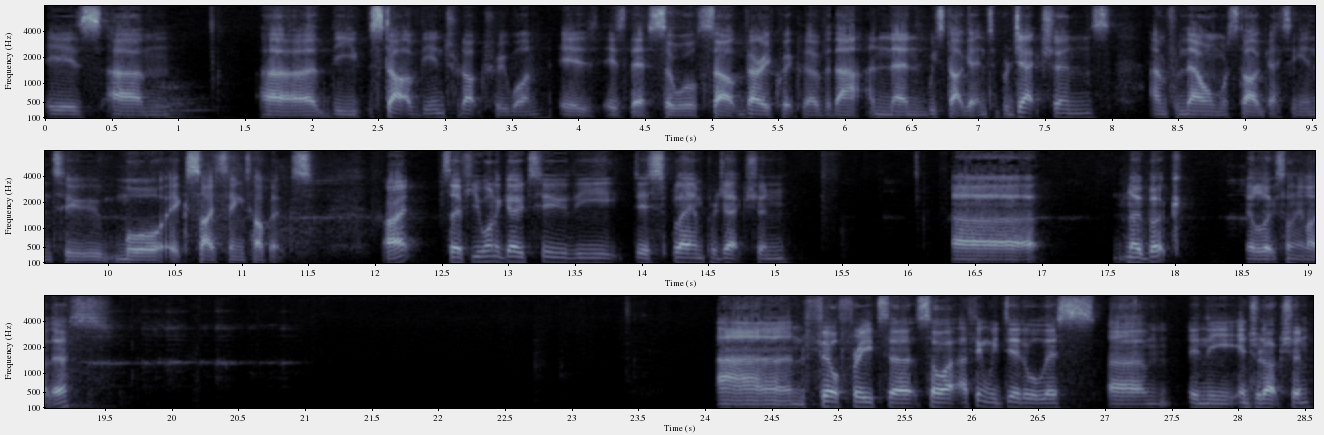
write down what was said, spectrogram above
is um, uh, the start of the introductory one is, is this. So we'll start very quickly over that and then we start getting to projections and from there on we'll start getting into more exciting topics. All right, so if you want to go to the display and projection uh, notebook, it'll look something like this. and feel free to. So I think we did all this um, in the introduction.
